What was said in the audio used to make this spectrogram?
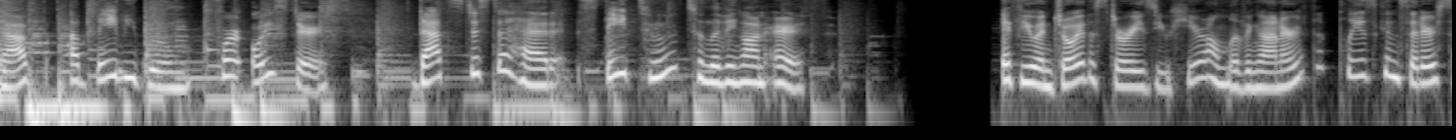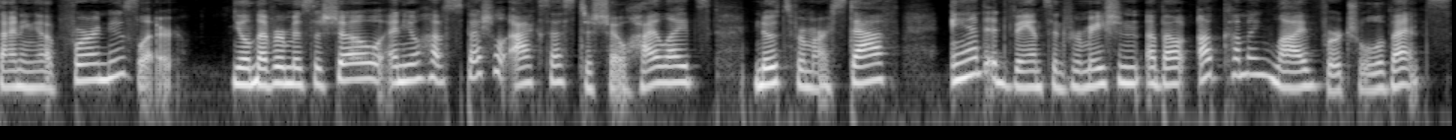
up, a baby boom for oysters. That's just ahead. Stay tuned to Living on Earth. If you enjoy the stories you hear on Living on Earth, please consider signing up for our newsletter. You'll never miss a show, and you'll have special access to show highlights, notes from our staff, and advance information about upcoming live virtual events.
